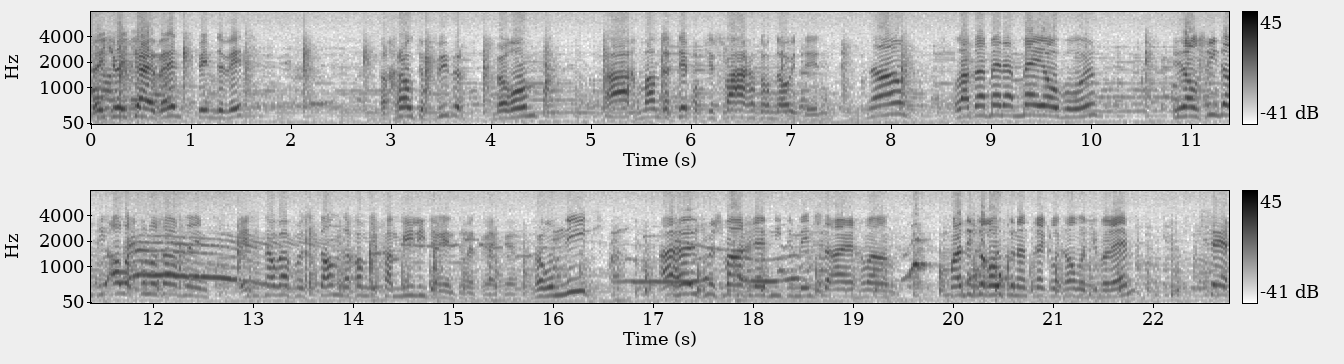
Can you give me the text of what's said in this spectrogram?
Weet je wat jij bent, Pim de Wit? Een grote puber. Waarom? Ach man, de tippeltjes wagen toch nooit in. Nou, laat dat mij naar mij over, hoor. Je zal zien dat hij alles van ons afneemt. Is het nou wel verstandig om je familie erin te betrekken? Waarom niet? Ah, heus, mijn zwager heeft niet de minste argwaan. Maar het is toch ook een aantrekkelijk handeltje voor hem? Zeg,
